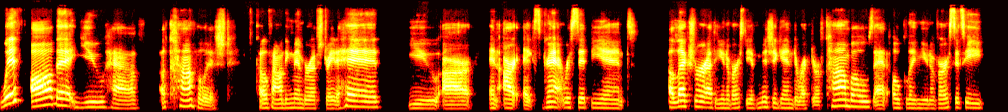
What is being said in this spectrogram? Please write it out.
With all that you have accomplished co founding member of Straight Ahead. You are an ArtX grant recipient, a lecturer at the University of Michigan, director of combos at Oakland University.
